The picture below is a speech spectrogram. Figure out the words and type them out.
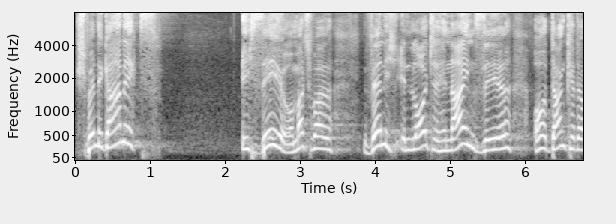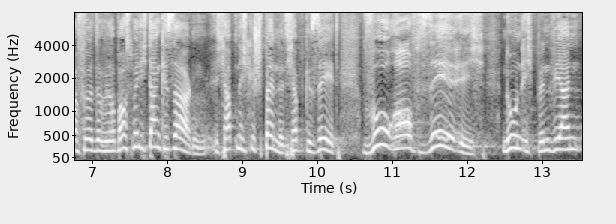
Ich spende gar nichts. Ich sehe. Und manchmal wenn ich in Leute hineinsehe, oh danke dafür, du brauchst mir nicht Danke sagen. Ich habe nicht gespendet, ich habe gesät. Worauf sehe ich? Nun, ich bin wie ein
